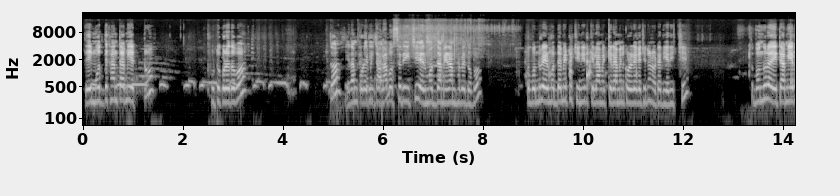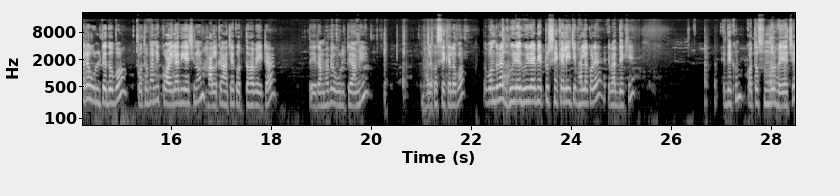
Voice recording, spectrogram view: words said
তো এই মধ্যেখানটা আমি একটু ফুটো করে দেবো। তো এরম করে দিই চালা বসতে দিয়েছি এর মধ্যে আমি এরমভাবে দেবো। তো বন্ধুরা এর মধ্যে আমি একটু চিনির কেরামেল কেরামেল করে রেখেছিলাম ওটা দিয়ে দিচ্ছি। তো বন্ধুরা এটা আমি এবারে উল্টে দেবো। প্রথমে আমি কয়লা দিয়েছিলাম হালকা আঁচে করতে হবে এটা। তো এরমভাবে উল্টে আমি ভালো করে সেঁকে নেব। তো বন্ধুরা ঘুরে ঘুরে আমি একটু সেঁকে নিয়েছি ভালো করে। এবার দেখি। এ দেখুন কত সুন্দর হয়েছে।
